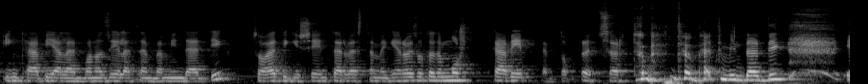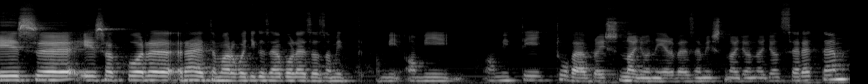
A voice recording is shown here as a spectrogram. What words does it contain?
inkább jelen van az életemben, mint eddig. Szóval eddig is én terveztem, meg én rajzoltam, de most kb. nem tudom, ötször több, többet, mint eddig. És, és akkor rájöttem arra, hogy igazából ez az, amit, ami, ami, amit így továbbra is nagyon élvezem, és nagyon-nagyon szeretem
